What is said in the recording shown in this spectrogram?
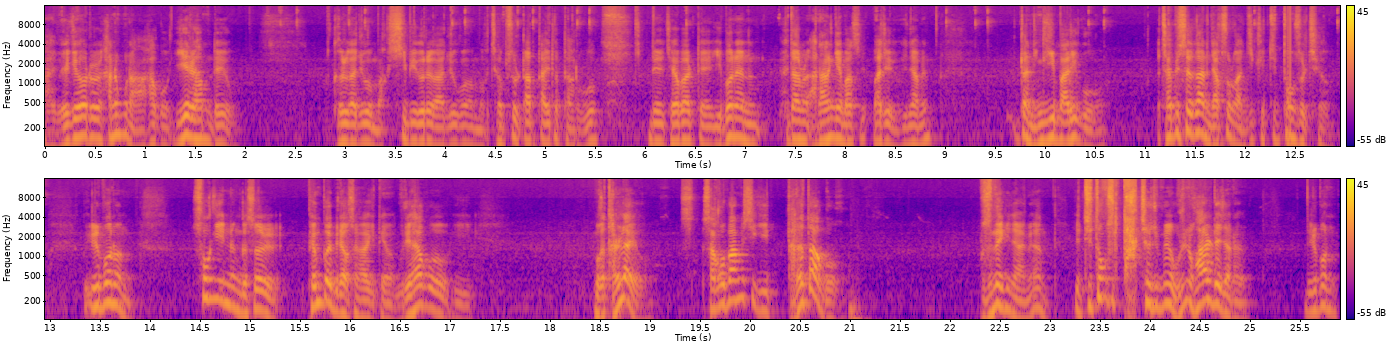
아, 외교를 하는구나 하고 이해를 하면 돼요. 그걸 가지고 막 시비 걸어가지고 뭐 점수를 땄다 이렇다 그러고. 근데 제가 볼 때 이번에는 회담을 안 하는 게 맞, 맞아요. 왜냐하면 일단 임기 말이고 어차피 서가는 약속을 안 지켜 뒤통수를 쳐. 일본은 속이 있는 것을 병법이라고 생각하기 때문에 우리하고 이 뭐가 달라요. 사고방식이 다르다고. 무슨 얘기냐면 뒤통수를 딱 쳐주면 우리는 화를 내잖아요. 일본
